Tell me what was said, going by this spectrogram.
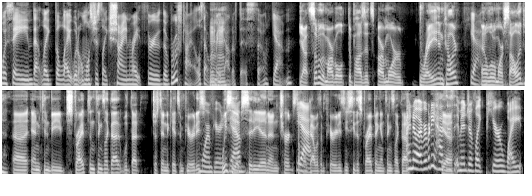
was saying that like the light would almost just like shine right through the roof tiles that were made Mm-hmm. out of this. So yeah. Yeah. Some of the marble deposits are more gray in color. Yeah. and a little more solid uh, and can be striped and things like that. Would- That just indicates impurities. More impurities, We see yeah. obsidian and chert and stuff Yeah. like that with impurities. You see the striping and things like that. I know everybody has Yeah. this image of like pure white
